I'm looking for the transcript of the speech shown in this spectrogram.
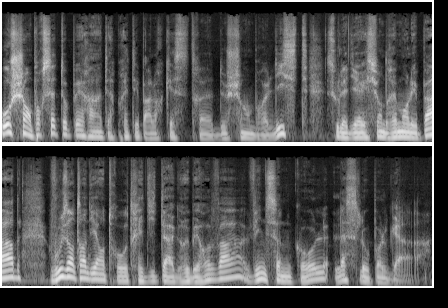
Au chant, pour cet opéra interprété par l'orchestre de chambre Liszt, sous la direction de Raymond Lépard, vous entendiez entre autres Edita Gruberova, Vincent Cole, Laszlo Polgar.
